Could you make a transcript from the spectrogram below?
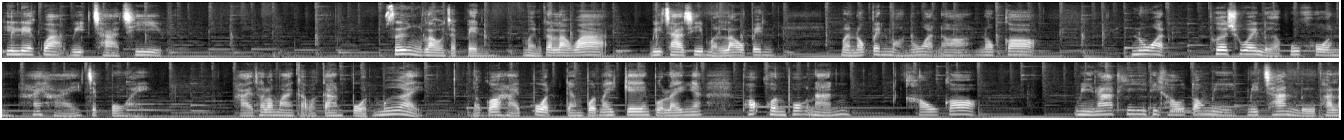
ที่เรียกว่าวิชาชีพ ซึ่งเราจะเป็นเหมือนกับเราว่า วิชาชีพเหมือนเราเป็นเหมือนนกเป็นหมอนวดเนาะนกก็นวดเพื่อช่วยเหลือผู้คนให้หายเจ็บป่วย หายทรมานกับอาการปวดเมื่อย แล้วก็หายปวดอย่างปวดไมเกรนปวดอะไรเงี้ยเพราะคนพวกนั้นเขาก็ มีหน้าที่ที่เขาต้องมีมิชชั่น หรือภาร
